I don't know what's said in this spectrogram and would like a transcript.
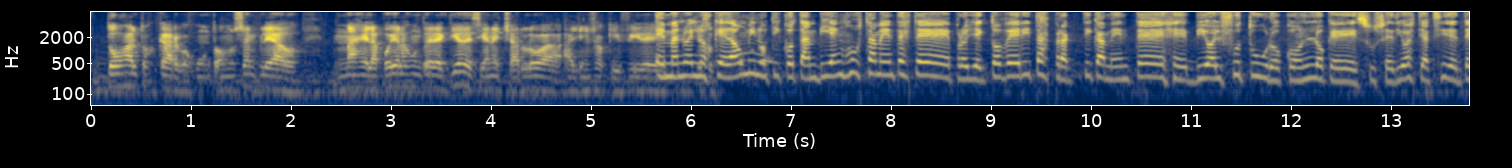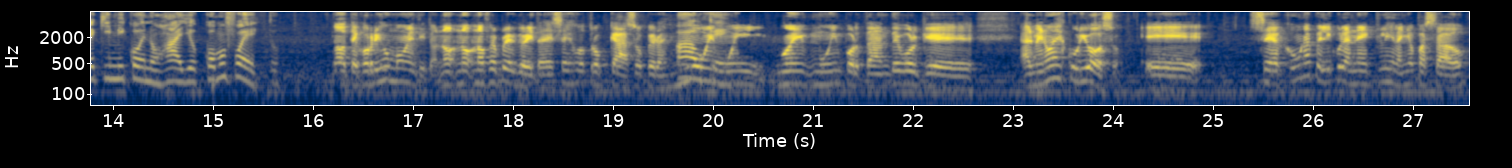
dos altos cargos junto a unos empleados más el apoyo de la Junta Directiva decían echarlo a, James O'Keefe. De, Emanuel, nos queda un minutico. También justamente este proyecto Veritas prácticamente eh, vio el futuro con lo que sucedió, este accidente químico en Ohio. ¿Cómo fue esto? No, te corrijo un momentito. No, no, no fue el proyecto Veritas, ese es otro caso, pero es ah, muy, muy, muy, muy importante porque al menos es curioso. Eh, se sacó una película en Netflix el año pasado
